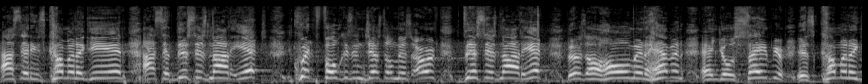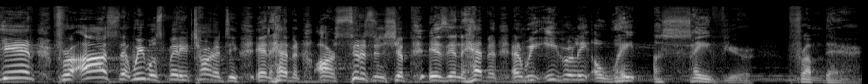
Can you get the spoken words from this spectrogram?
I said, He's coming again. I said, This is not it. Quit focusing just on this earth. This is not it. There's a home in heaven, and your Savior is coming again for us that we will spend eternity in heaven. Our citizenship is in heaven, and we eagerly await a Savior from there.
